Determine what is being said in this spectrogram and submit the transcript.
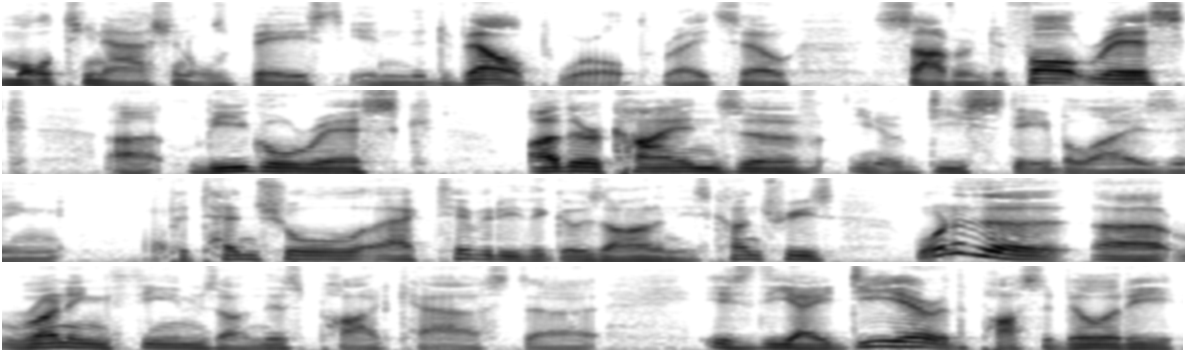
multinationals based in the developed world, right? So, sovereign default risk, uh, legal risk, other kinds of, you know, destabilizing potential activity that goes on in these countries. One of the uh, running themes on this podcast uh, is the idea or the possibility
